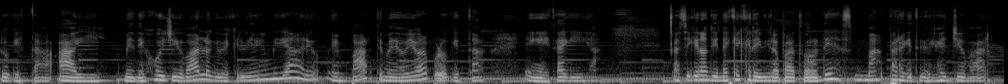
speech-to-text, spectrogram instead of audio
lo que está ahí. Me dejo llevar lo que voy a escribir en mi diario, en parte me dejo llevar por lo que está en esta guía. Así que no tienes que escribirlo para todos los días, más para que te dejes llevar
